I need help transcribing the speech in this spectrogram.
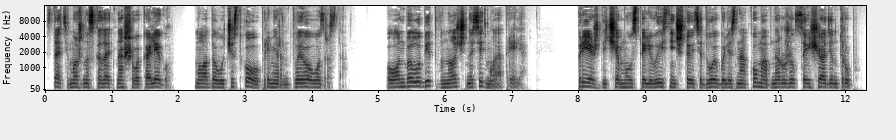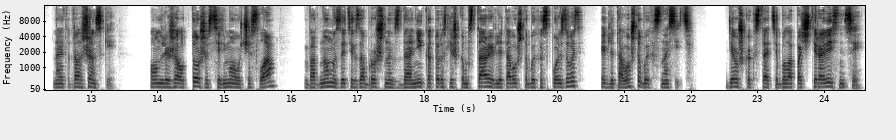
Кстати, можно сказать, нашего коллегу, молодого участкового, примерно твоего возраста. Он был убит в ночь на 7 апреля. Прежде чем мы успели выяснить, что эти двое были знакомы, обнаружился еще один труп, на этот раз женский. Он лежал тоже с 7 числа в одном из этих заброшенных зданий, которые слишком старые для того, чтобы их использовать, и для того, чтобы их сносить. Девушка, кстати, была почти ровесницей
